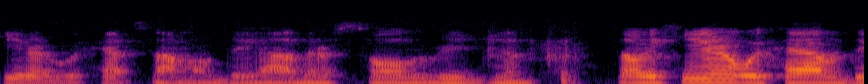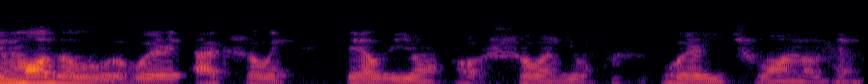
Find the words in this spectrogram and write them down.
here we have some of the other sole region. So here we have the model where it actually tells you or showing you where each one of them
